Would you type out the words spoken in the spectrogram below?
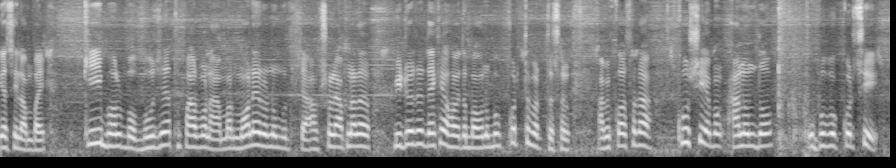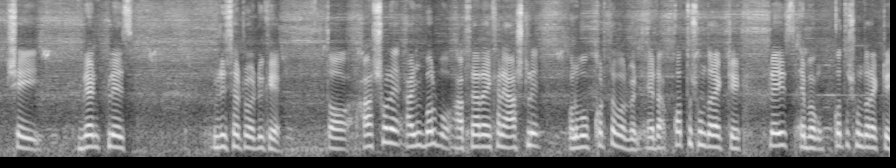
গেছিলাম ভাই, কি বলব, বুঝাতে পারব না, আমার মনের অনুভূতিটা। আসলে আপনারা ভিডিওতে দেখে হয়তো বা অনুভব করতে পারতেছেন। আমি কতটা খুশি এবং আনন্দ উপভোগ করছি সেই গ্র্যান্ড প্লেস রিসার্ট ওয়ার্ডুকে তো আসলে আমি বলব, আপনারা এখানে আসলে অনুভব করতে পারবেন এটা কত সুন্দর একটি প্লেস এবং কত সুন্দর একটি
